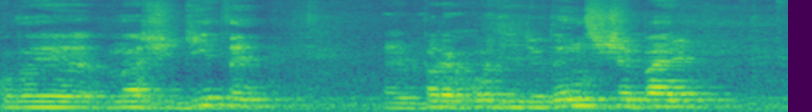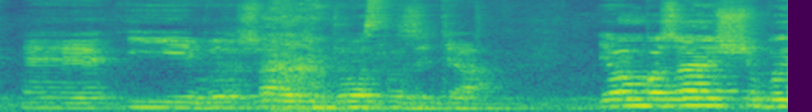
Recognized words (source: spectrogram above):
коли наші діти переходять один щебель і вирушають в доросле життя. Я вам бажаю, щоб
